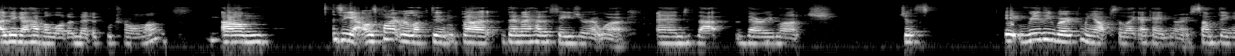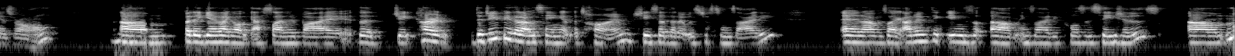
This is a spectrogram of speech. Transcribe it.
I think I have a lot of medical trauma. Um, so yeah, I was quite reluctant, but then I had a seizure at work, and that very much just it really woke me up to like, okay, no, something is wrong. Mm-hmm. Um, but again, I got gaslighted by the G- current the GP that I was seeing at the time. She said that it was just anxiety, and I was like, I don't think um, anxiety causes seizures. Um,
